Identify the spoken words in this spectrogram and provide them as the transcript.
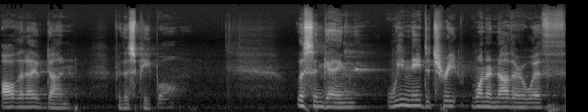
all that I have done for this people. Listen, gang, we need to treat one another with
